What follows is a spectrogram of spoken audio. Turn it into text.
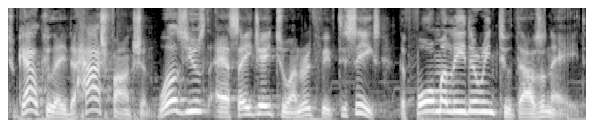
To calculate the hash function was used SHA-256, the former leader in 2008.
